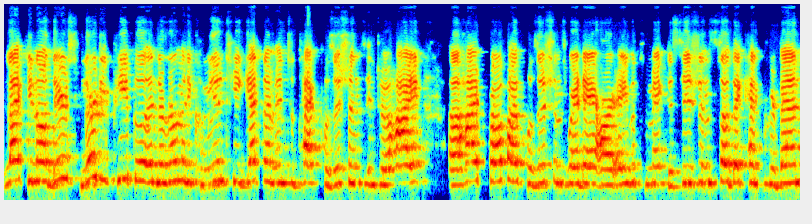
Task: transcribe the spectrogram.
like, you know, there's nerdy people in the Romani community, get them into tech positions, into high uh, high profile positions where they are able to make decisions so they can prevent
